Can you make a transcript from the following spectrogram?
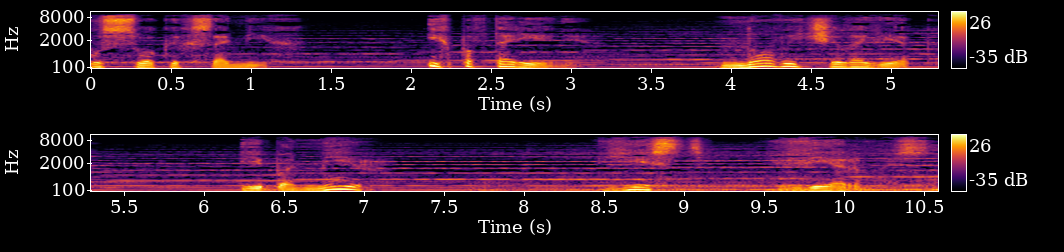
кусок их самих, их повторение новый человек, ибо мир есть верность.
